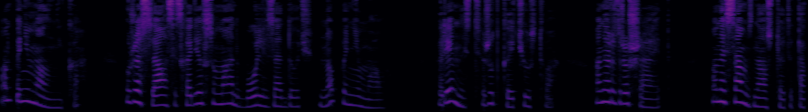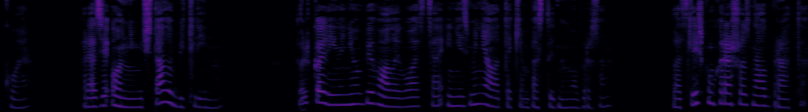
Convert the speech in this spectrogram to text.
Он понимал Ника. Ужасался, сходил с ума от боли за дочь, но понимал. Ревность — жуткое чувство. Оно разрушает. Он и сам знал, что это такое. Разве он не мечтал убить Лину? Только Лина не убивала его отца и не изменяла таким постыдным образом. Влад слишком хорошо знал брата.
